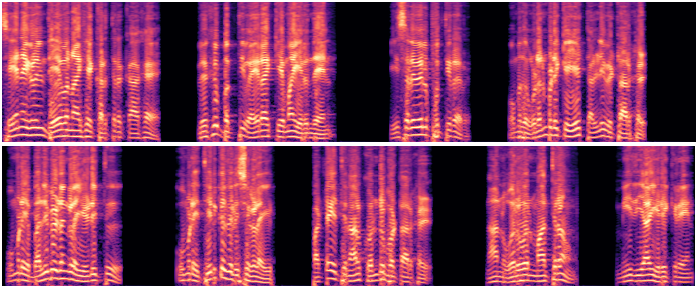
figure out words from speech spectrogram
சேனைகளின் தேவனாகிய கர்த்தருக்காக வெகு பக்தி வைராக்கியமாய் இருந்தேன். இஸ்ரேல் புத்திரர் உமது உடன்படிக்கையை தள்ளிவிட்டார்கள். உம்முடைய பலிபீடங்களை இடித்து உம்முடைய தீர்க்கதரிசிகளை பட்டயத்தினால் கொன்று போட்டார்கள். நான் ஒருவன் மாத்திரம் மீதியாய் இருக்கிறேன்.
